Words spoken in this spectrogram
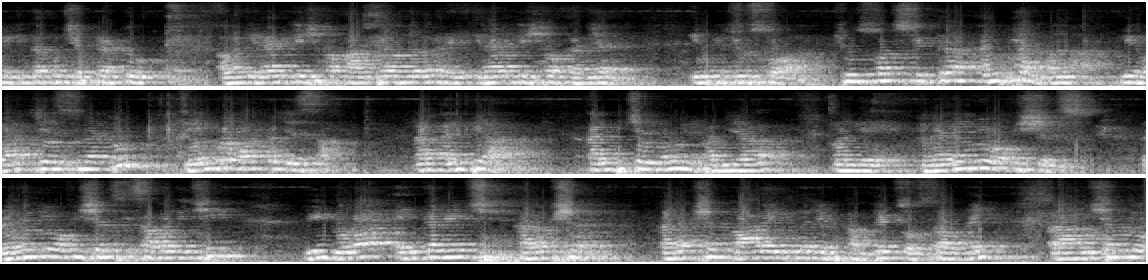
మీకు ఇంతకు చెప్పినట్టు అవన్నీ ఇరాడికేషన్ ఆఫ్ ఆస్ట్రాలలో ఇరాడికేషన్ ఆఫ్ గంజాయి ఇది మీరు చూసుకోవాలి. చూసుకొని స్ట్రిక్ట్గా కనిపించాలి మళ్ళీ. మీరు వర్క్ చేస్తున్నట్టు నేను కూడా వర్క్ చేస్తాను నాకు కనిపించాలి కనిపించే విధంగా మీరు పనిచేయాలి? మళ్ళీ రెవెన్యూ ఆఫీషియల్స్ రెవెన్యూ ఆఫీషియల్స్కి సంబంధించి we do not encourage corruption corruption బాగా అవుతుందని చెప్పి కంప్లైంట్స్ వస్తూ ఉన్నాయి. ఆ విషయంలో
